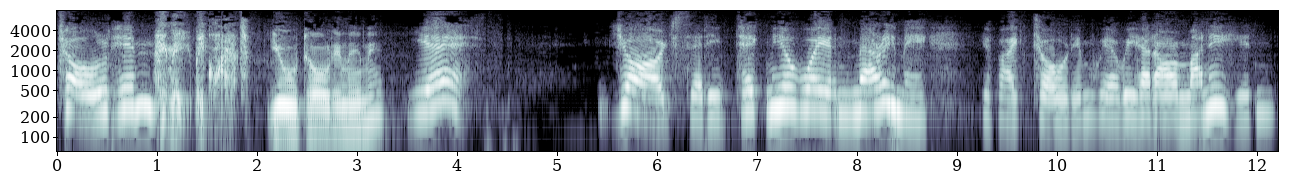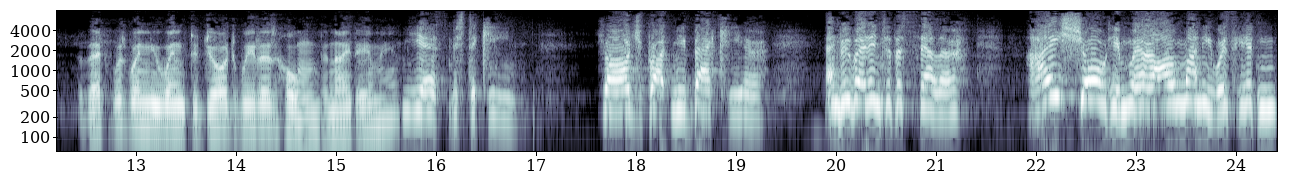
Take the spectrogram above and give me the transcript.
told him. Amy, be quiet. You told him, Amy? Yes. George said he'd take me away and marry me if I told him where we had our money hidden. That was when you went to George Wheeler's home tonight, Amy? Yes, Mr. Keen. George brought me back here, and we went into the cellar. I showed him where our money was hidden.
